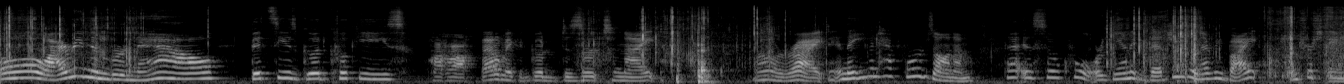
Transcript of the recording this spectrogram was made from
Oh, I remember now. Bitsy's Good Cookies. Haha, that'll make a good dessert tonight. All right, and they even have words on them. That is so cool. Organic veggies in every bite. Interesting.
